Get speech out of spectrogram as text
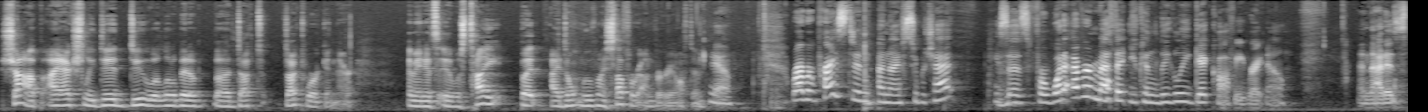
shop. I actually did do a little bit of uh, duct duct work in there. I mean, it's, it was tight, but I don't move my stuff around very often. Yeah. Robert Price did a nice super chat. He Mm-hmm. says, for whatever method you can legally get coffee right now. And that is,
